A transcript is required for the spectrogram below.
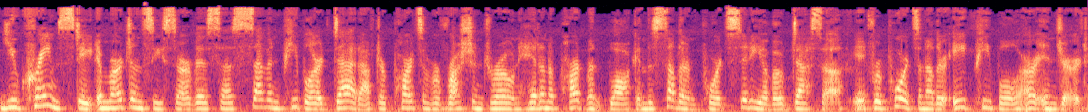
Ukraine's state emergency service says seven people are dead after parts of a Russian drone hit an apartment block in the southern port city of Odessa. It reports another eight people are injured.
